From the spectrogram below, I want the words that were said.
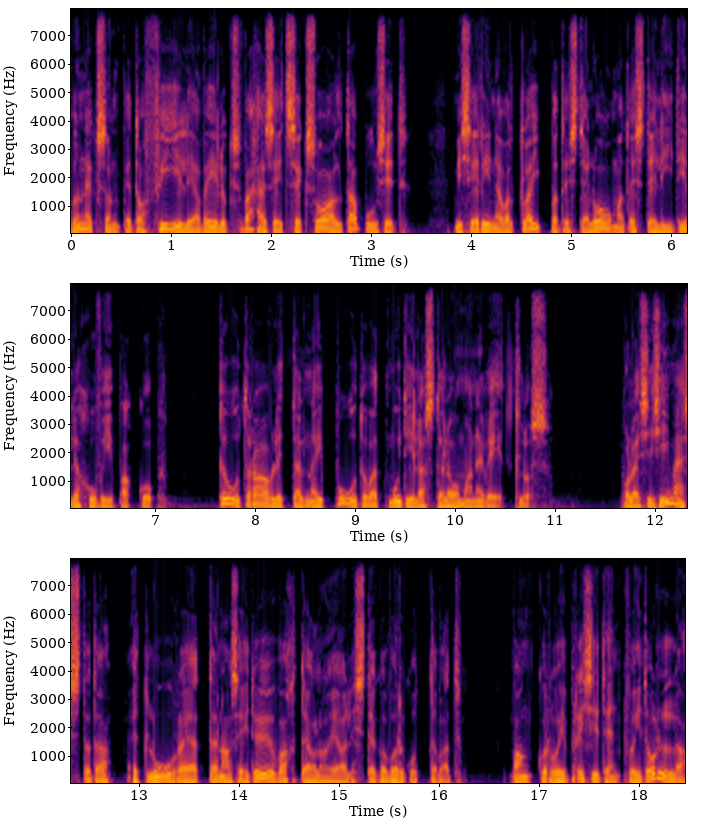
Õnneks on pedofiilia veel üks väheseid seksuaaltabusid mis erinevalt laipadest ja loomadest eliidile huvi pakub. tõutraavlitel näib puuduvat mudilastele omane veetlus. Pole siis imestada, et luurajad tänaseid öövahte alaealistega võrgutavad. Pankur või president võid olla,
